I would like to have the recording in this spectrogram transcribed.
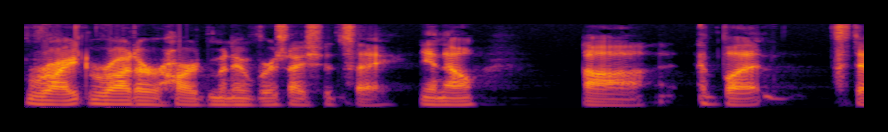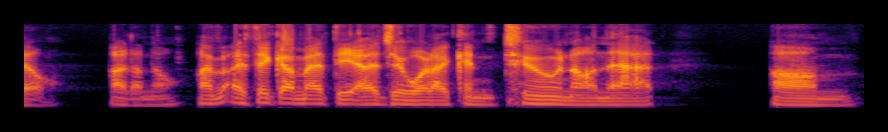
right rudder hard maneuvers. I should say, you know. Uh, but still, I don't know. I, I think I'm at the edge of what I can tune on that um,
